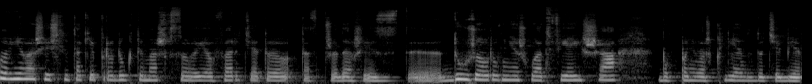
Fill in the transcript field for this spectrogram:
ponieważ jeśli takie produkty masz w swojej ofercie, to ta sprzedaż jest e, dużo również łatwiejsza, bo ponieważ klient do Ciebie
